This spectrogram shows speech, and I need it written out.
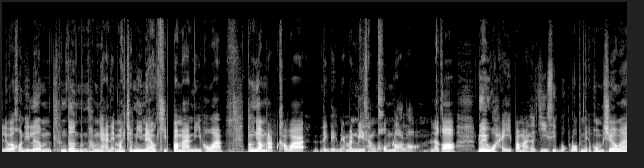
หรือว่าคนที่เริ่มเพิ่งต้นทำงานเนี่ยมักจะมีแนวคิดประมาณนี้ เพราะว่าต้องยอมรับครับว่าเด็กๆเนี่ยมันมีสังคมหล่อหลอม แล้วก็ด้วยวัยประมาณสักยี่สิบบวกลบเนี่ยผมเชื่อว่า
